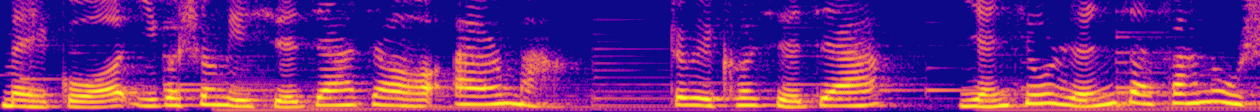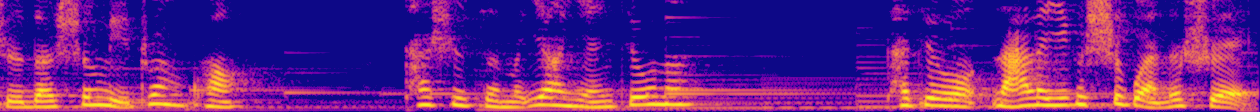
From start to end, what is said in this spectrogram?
美国一个生理学家叫埃尔玛，这位科学家研究人在发怒时的生理状况。他是怎么样研究呢？他就拿了一个试管的水，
